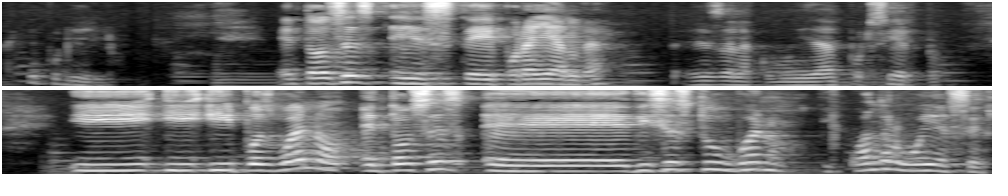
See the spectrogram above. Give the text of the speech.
hay que pulirlo. Entonces, este, por ahí anda, es de la comunidad, por cierto. Y, pues bueno, entonces eh, dices tú, bueno, ¿y cuándo lo voy a hacer?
